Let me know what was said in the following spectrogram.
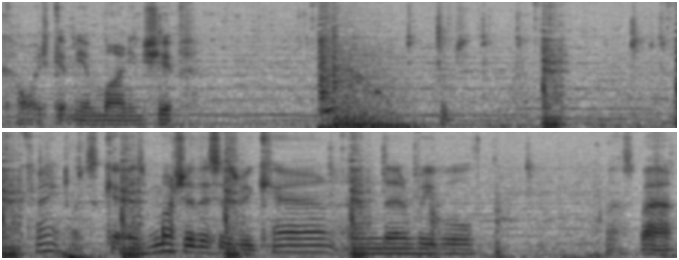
Can't wait to get me a mining ship. Okay, let's get as much of this as we can, and then we will... That's that.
